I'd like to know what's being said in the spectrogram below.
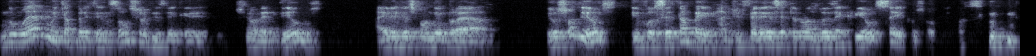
Não é muita pretensão o senhor dizer que o senhor é Deus? Aí ele respondeu para ela, eu sou Deus, e você também. A diferença entre nós dois é que eu sei que eu sou Deus.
